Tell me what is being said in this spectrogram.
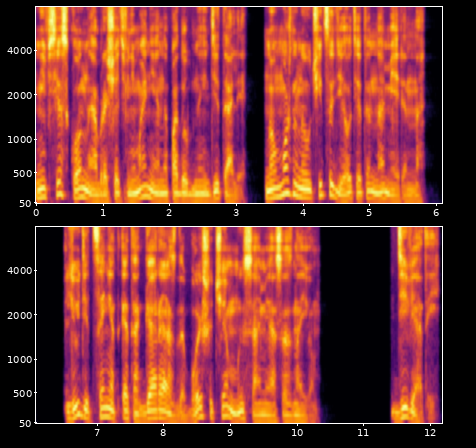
Не все склонны обращать внимание на подобные детали, но можно научиться делать это намеренно. Люди ценят это гораздо больше, чем мы сами осознаем. Девятый.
